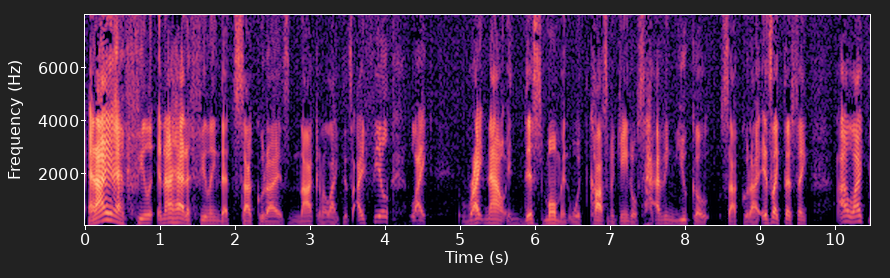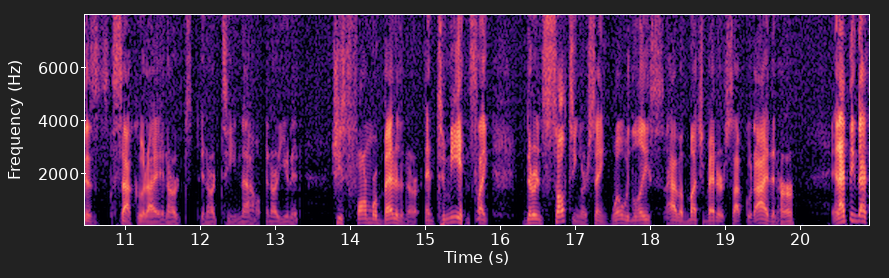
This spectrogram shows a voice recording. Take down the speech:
And I have feel and I had a feeling that Sakurai is not gonna like this. I feel like right now in this moment with Cosmic Angels having Yuko Sakurai, it's like they're saying, I like this Sakurai in our in our team now, in our unit. She's far more better than her. And to me it's like they're insulting her, saying, Well, we at least have a much better Sakurai than her. And I think that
